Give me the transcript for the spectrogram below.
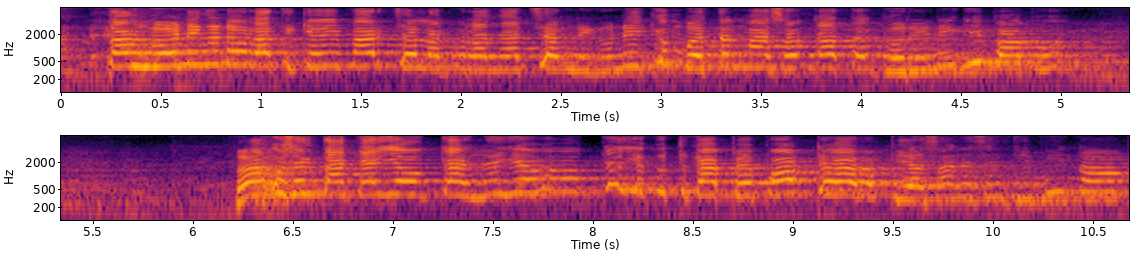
Tanggane ngono ora dikei marjan lah kurang ajar niku. Niki mboten masuk kategori niki Pak Bu. Aku sing tak kaya akeh, ya akeh ya kudu kabeh padha karo biasane sing diminum.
